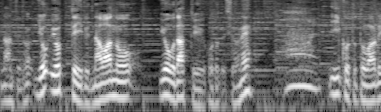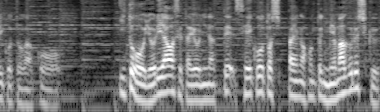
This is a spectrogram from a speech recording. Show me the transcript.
なんていうの？よ酔っている縄のようだということですよね。はい。いいことと悪いことがこう意図をより合わせたようになって成功と失敗が本当に目まぐるしく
